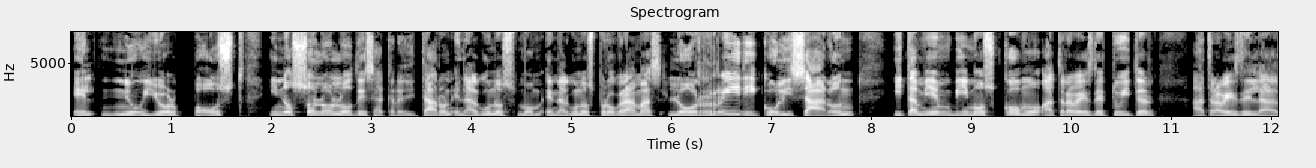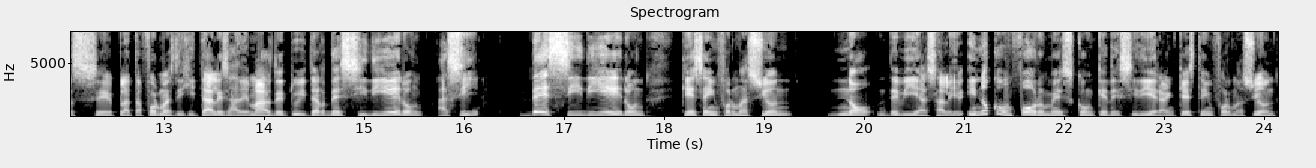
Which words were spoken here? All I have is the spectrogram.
el New York Post, y no solo lo desacreditaron en algunos, en algunos programas, lo ridiculizaron, y también vimos cómo a través de Twitter, a través de las eh, plataformas digitales, además de Twitter, decidieron, así, decidieron que esa información no debía salir. Y no conformes con que decidieran que esta información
